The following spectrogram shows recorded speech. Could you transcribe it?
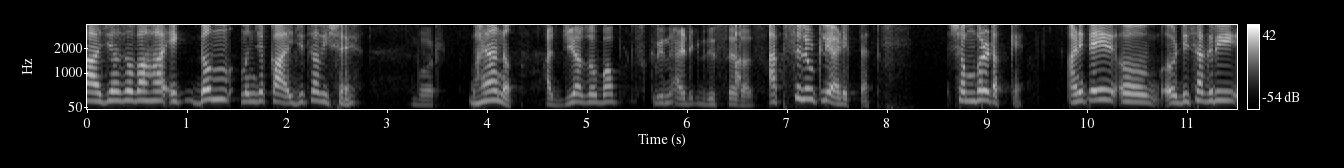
आजी आजोबा हा एकदम म्हणजे काळजीचा विषय. आहे बर. भयानक. आजी आजोबा पण स्क्रीन ऍडिक्ट दिसतात आज. ॲब्सल्युटली ॲडिक्ट आहेत. शंभर टक्के. आणि ते डिसॅग्री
